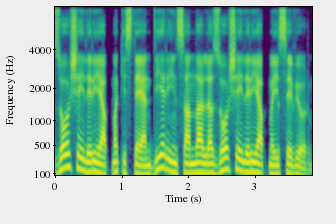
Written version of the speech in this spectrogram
Zor şeyleri yapmak isteyen diğer insanlarla zor şeyleri yapmayı seviyorum.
